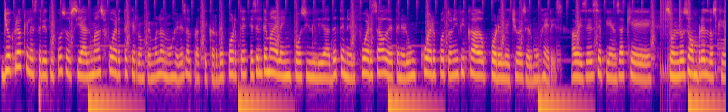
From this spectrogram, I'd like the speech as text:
Yo creo que el estereotipo social más fuerte que rompemos las mujeres al practicar deporte es el tema de la imposibilidad de tener fuerza o de tener un cuerpo tonificado por el hecho de ser mujeres. A veces se piensa que son los hombres los que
